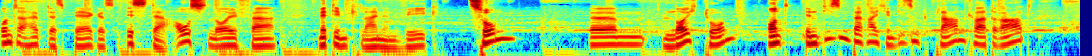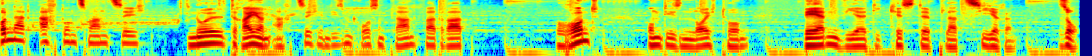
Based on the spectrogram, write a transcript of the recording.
unterhalb des Berges ist der Ausläufer mit dem kleinen Weg zum ähm, Leuchtturm. Und in diesem Bereich, in diesem Planquadrat 128 083, in diesem großen Planquadrat rund um diesen Leuchtturm werden wir die Kiste platzieren. So,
